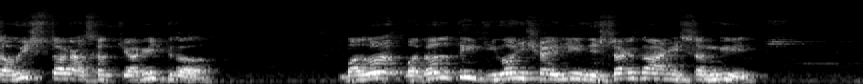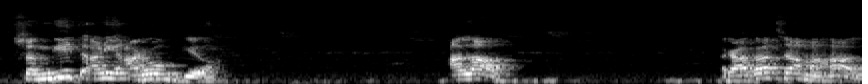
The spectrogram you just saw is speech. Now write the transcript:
सविस्तर असं चरित्र बदल बदलती जीवनशैली निसर्ग आणि संगीत संगीत आणि आरोग्य आलाप रागाचा महाल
